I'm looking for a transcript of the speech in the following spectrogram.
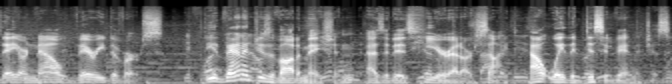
they are now very diverse. The advantages of automation, as it is here at our site, outweigh the disadvantages.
